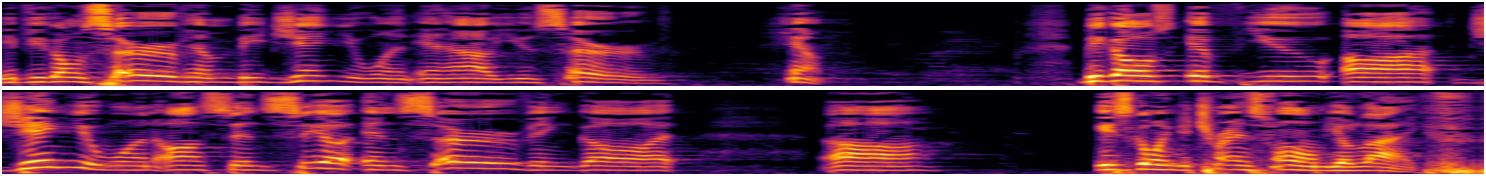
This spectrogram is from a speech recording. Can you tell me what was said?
If you're going to serve Him, be genuine in how you serve Him. Because if you are genuine or sincere in serving God, uh, it's going to transform your life.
